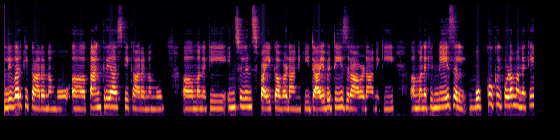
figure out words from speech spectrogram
లివర్కి కారణము ప్యాంక్రియాస్కి కారణము ఆ, మనకి ఇన్సులిన్ స్పైక్ అవ్వడానికి డయాబెటీస్ రావడానికి మనకి నేజల్ ముక్కుకి కూడా మనకి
